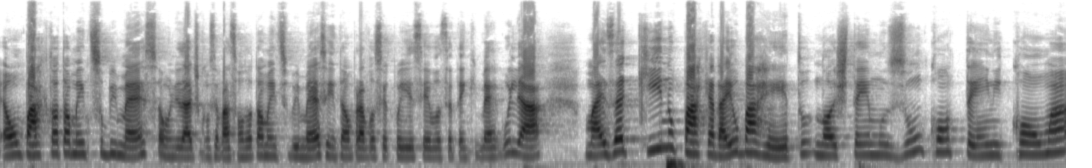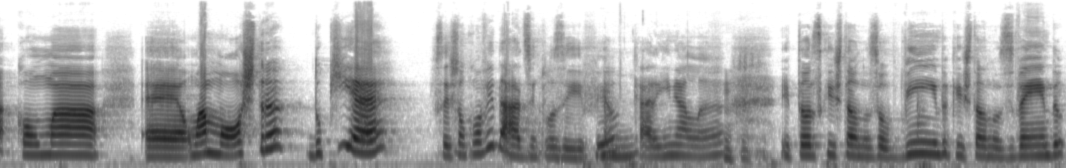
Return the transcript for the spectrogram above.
É um parque totalmente submerso, a unidade de conservação totalmente submersa. Então, para você conhecer, você tem que mergulhar. Mas aqui no Parque Adail Barreto, nós temos um container com uma, com uma, é, uma amostra do que é vocês estão convidados, inclusive, viu? Uhum. Karine, Alain e todos que estão nos ouvindo, que estão nos vendo.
